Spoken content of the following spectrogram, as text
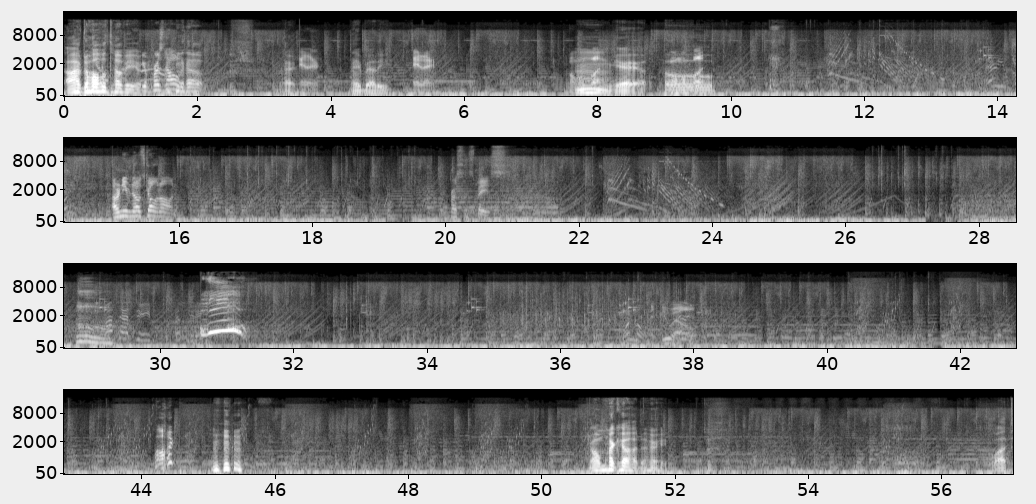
I have to hold W. You're pressing hold. No. Alright. Hey there. Hey, buddy. Hey there. One more butt. Mm, yeah. One more butt. Oh. Where are you putting me? I don't even know what's going on. Press Pressing space. More. Duel. Fuck. oh my god. Alright. What?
